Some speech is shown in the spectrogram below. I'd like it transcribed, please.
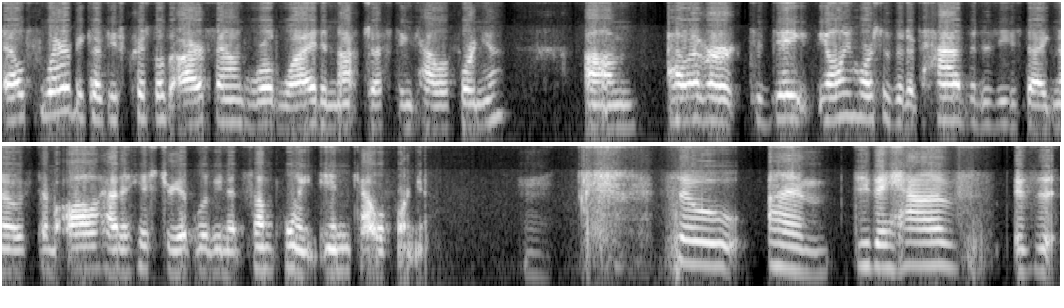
elsewhere because these crystals are found worldwide and not just in California. Um, however, to date, the only horses that have had the disease diagnosed have all had a history of living at some point in California. So, um, do they have? Is it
